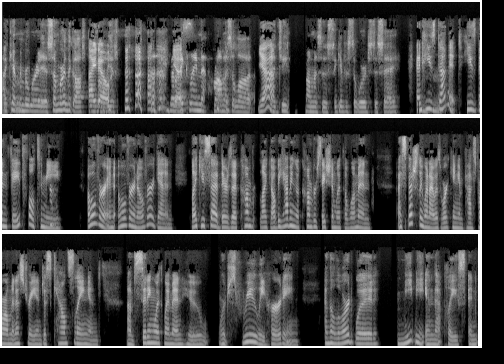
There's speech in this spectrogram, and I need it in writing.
I can't remember where it is. Somewhere in the gospel. I know. but yes. I claim that promise a lot. Yeah. Jesus promises to give us the words to say. And he's mm-hmm. done it. He's been faithful to me over and over and over again. Like you said, there's a con- like I'll be having a conversation with a woman, especially when I was working in pastoral ministry and just counseling and um, sitting with women who were just really hurting. And the Lord would meet me in that place and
